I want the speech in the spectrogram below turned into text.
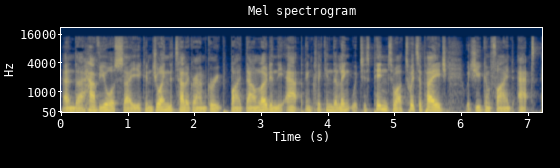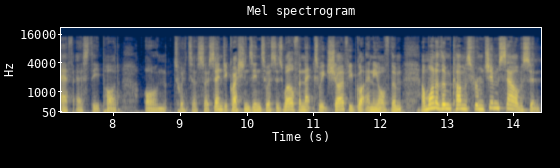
and uh, have yours say. You can join the Telegram group by downloading the app and clicking the link which is pinned to our Twitter page, which you can find at FSD Pod on Twitter. So send your questions in to us as well for next week's show if you've got any of them. And one of them comes from Jim Salverson.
